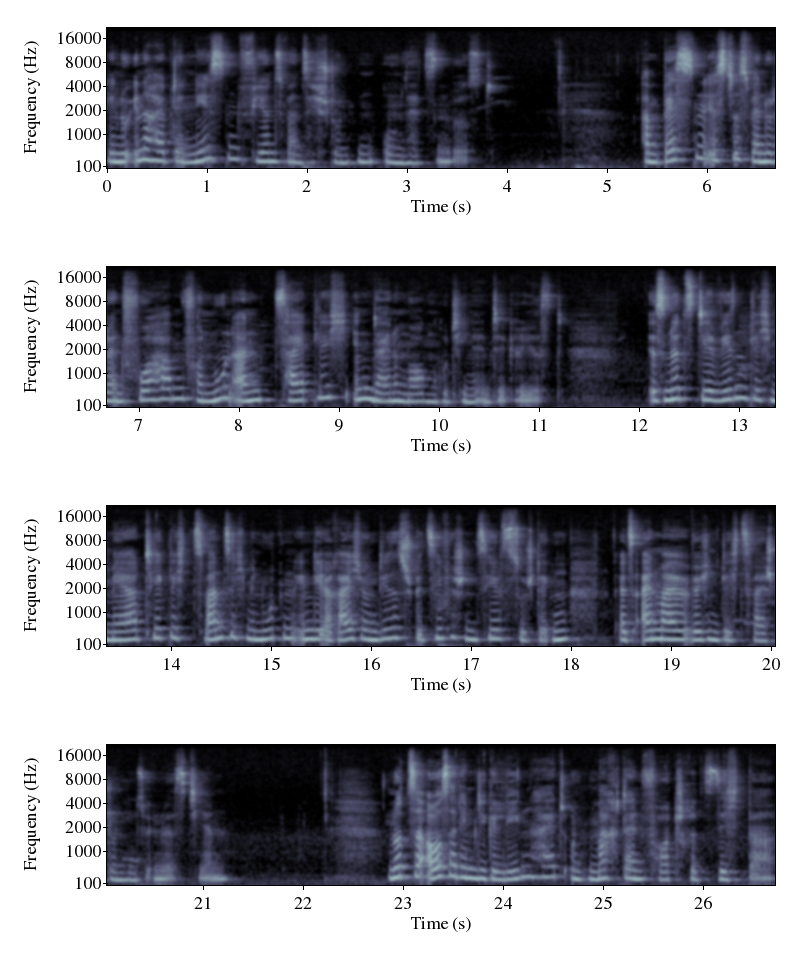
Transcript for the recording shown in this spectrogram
den du innerhalb der nächsten 24 Stunden umsetzen wirst. Am besten ist es, wenn du dein Vorhaben von nun an zeitlich in deine Morgenroutine integrierst. Es nützt dir wesentlich mehr, täglich 20 Minuten in die Erreichung dieses spezifischen Ziels zu stecken, als einmal wöchentlich zwei Stunden zu investieren. Nutze außerdem die Gelegenheit und mach deinen Fortschritt sichtbar.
